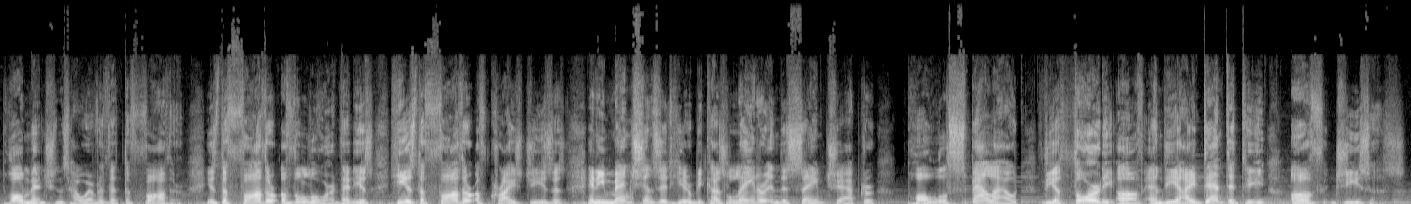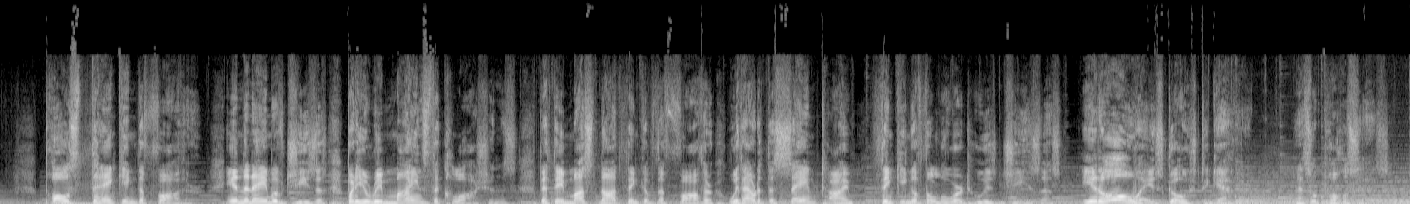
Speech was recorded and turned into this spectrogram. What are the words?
Paul mentions, however, that the Father is the Father of the Lord. That is, he is the Father of Christ Jesus. And he mentions it here because later in the same chapter, Paul will spell out the authority of and the identity of Jesus. Paul's thanking the Father in the name of Jesus, but he reminds the Colossians that they must not think of the Father without at the same time thinking of the Lord who is Jesus. It always goes together. That's what Paul says.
